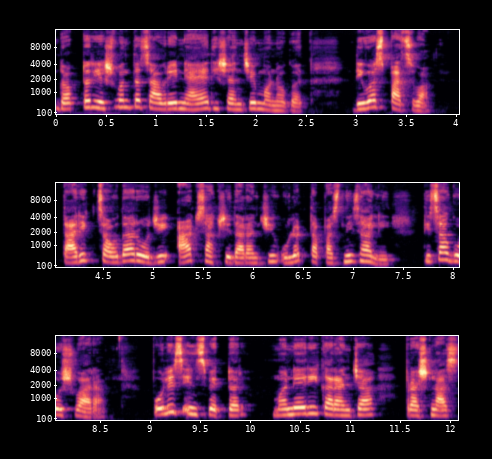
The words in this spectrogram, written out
डॉक्टर यशवंत चावरे न्यायाधीशांचे मनोगत. दिवस पाचवा. तारीख चौदा रोजी आठ साक्षीदारांची उलट तपासणी झाली. तिचा गोषवारा. पोलीस इन्स्पेक्टर मनेरीकरांच्या प्रश्नास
